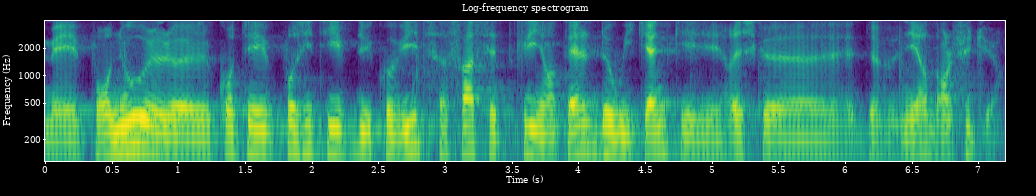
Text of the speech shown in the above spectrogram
Mais pour nous, le côté positif du Covid, ce sera cette clientèle de week-end qui risque de venir dans le futur.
